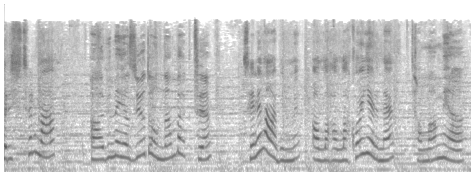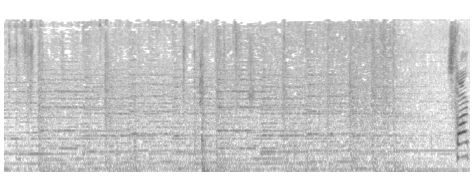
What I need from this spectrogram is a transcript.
Karıştırma. Abime yazıyor da ondan baktım. Senin abin mi? Allah Allah koy yerine. Tamam ya. Sarp.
